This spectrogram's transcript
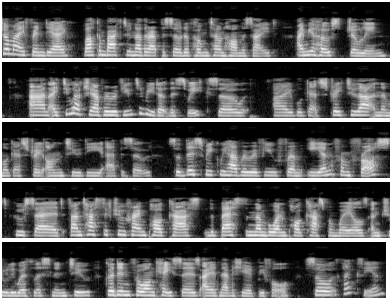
Shomai Frindiai, welcome back to another episode of Hometown Homicide. I'm your host, Jolene, and I do actually have a review to read out this week, so I will get straight to that and then we'll get straight on to the episode. So this week we have a review from Ian from Frost, who said, Fantastic true crime podcast, the best and number one podcast from Wales and truly worth listening to. Good info on cases I had never heard before. So thanks, Ian.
